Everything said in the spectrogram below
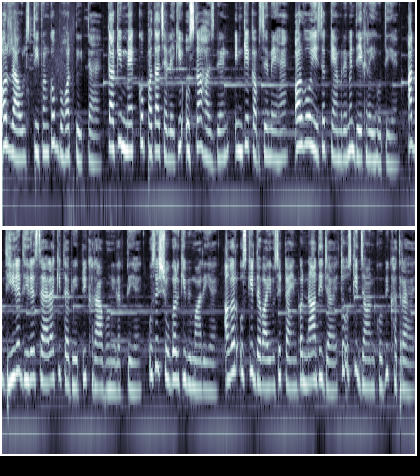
और राहुल स्टीफन को बहुत पीटता है, ताकि मैक को पता चले कि उसका हस्बैंड इनके कब्जे में है और वो ये सब कैमरे में देख रही होती है। अब धीरे धीरे सैरा की तबीयत भी खराब होने लगती है। उसे शुगर की बीमारी है। अगर उसकी दवाई उसे टाइम पर ना दी जाए तो उसकी जान को भी खतरा है।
